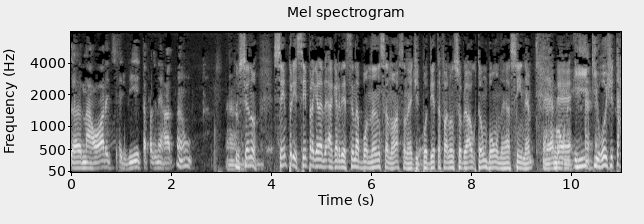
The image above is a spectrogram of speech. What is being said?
uh, na hora de servir, tá fazendo errado. Não. É. Luciano, sempre, sempre agradecendo a bonança nossa, né, de poder estar tá falando sobre algo tão bom, né, assim, né? É bom, é, né? E que hoje tá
